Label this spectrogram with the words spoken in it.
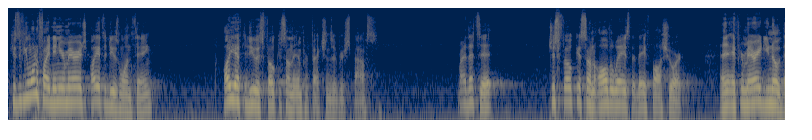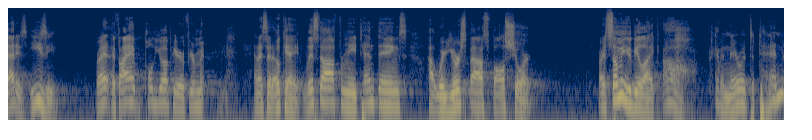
Because if you want to fight in your marriage, all you have to do is one thing all you have to do is focus on the imperfections of your spouse. Right? That's it. Just focus on all the ways that they fall short. And if you're married, you know that is easy. Right? If I pulled you up here, if you're married, and I said, okay, list off for me 10 things how, where your spouse falls short. Right? Some of you would be like, oh, I got to narrow it to 10?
